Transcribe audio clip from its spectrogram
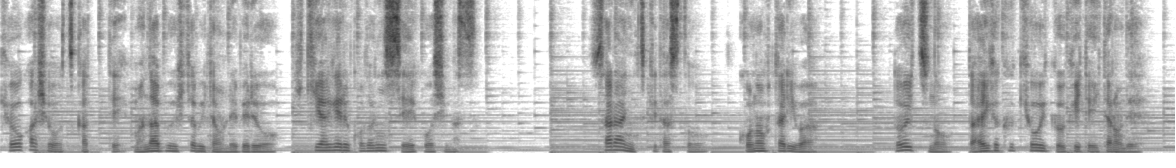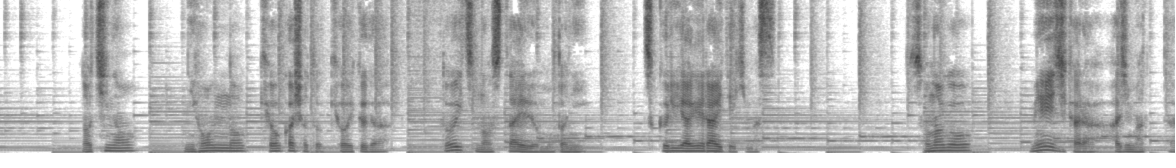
教科書を使って学ぶ人々のレベルを引き上げることに成功します。さらに付け足すと、この二人はドイツの大学教育を受けていたので、後の日本の教科書と教育がドイツのスタイルをもとに作り上げられていきます。その後、明治から始まった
